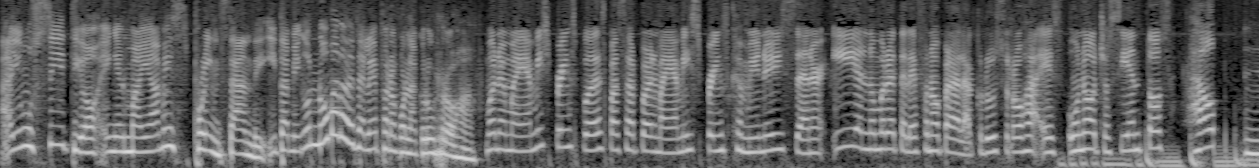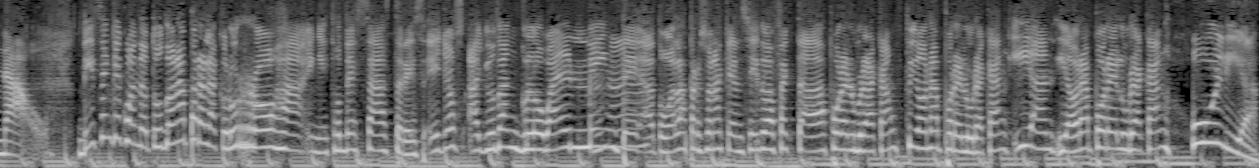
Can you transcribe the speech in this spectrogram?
hay un sitio en el Miami Springs, Sandy, y también un número de teléfono con la Cruz Roja. Bueno, en Miami Springs puedes pasar por el Miami Springs Community Center y el número de teléfono para la Cruz Roja es 1-800-HELP NOW. Dicen que cuando tú donas para la Cruz Roja en estos desastres, ellos ayudan globalmente a todas las personas que han sido afectadas por el huracán Fiona, por el huracán Ian y ahora por el huracán Julia.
